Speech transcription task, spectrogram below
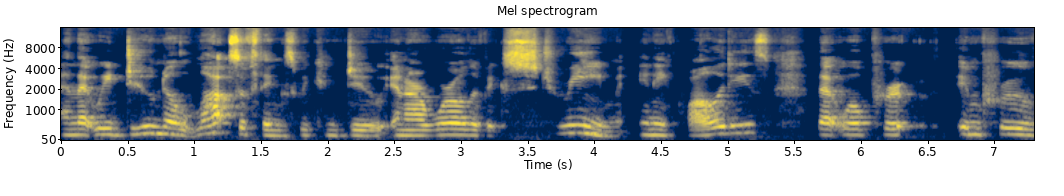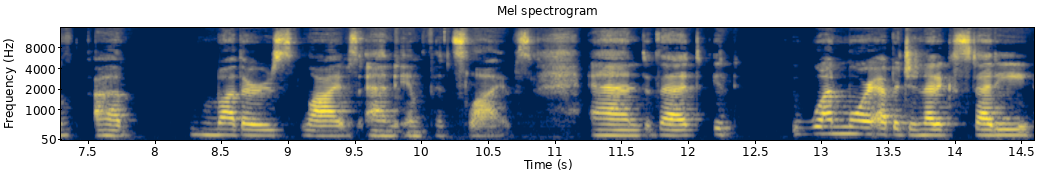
and that we do know lots of things we can do in our world of extreme inequalities that will pr- improve uh, mothers' lives and infants' lives, and that it. One more epigenetic study,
